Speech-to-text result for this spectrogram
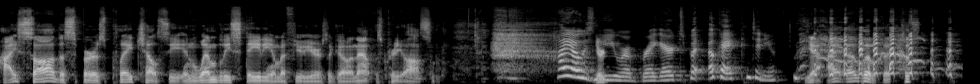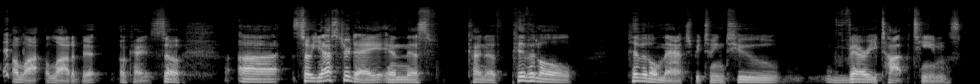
I saw the Spurs play Chelsea in Wembley Stadium a few years ago, and that was pretty awesome. I always You're- knew you were a braggart, but okay, continue. Yeah, I, a little bit, just a lot, a lot of bit. Okay, so, uh, so yesterday in this kind of pivotal, pivotal match between two very top teams,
